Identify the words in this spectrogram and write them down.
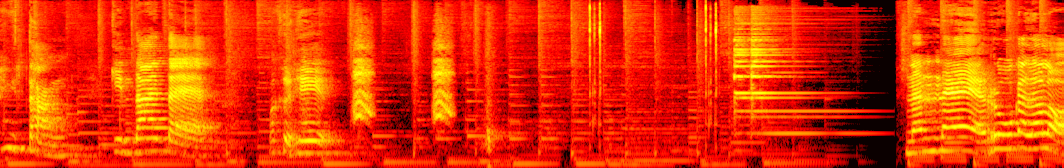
ไม่มีตังค์กินได้แต่มะเขือเทศ นั่นแน่รู้กันแล้วเหรอ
